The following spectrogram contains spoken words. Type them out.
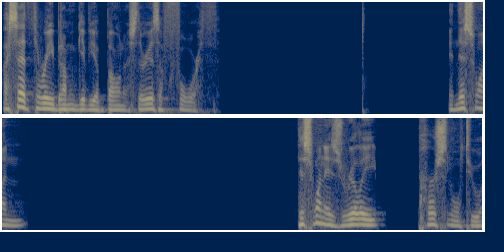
I said three, but I'm going to give you a bonus. There is a fourth. And this one, this one is really personal to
